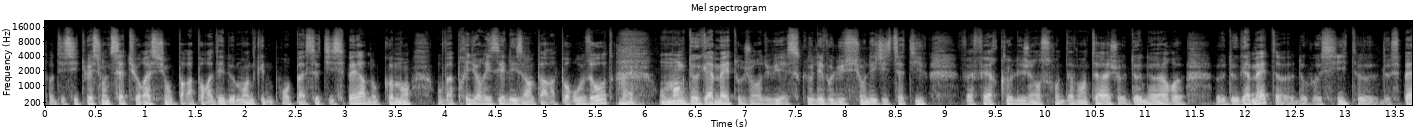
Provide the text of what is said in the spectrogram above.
dans des situations de saturation par rapport à des demandes qui ne pourront pas satisfaire. Donc, comment on va prioriser les uns par rapport aux autres? On manque de gamètes aujourd'hui. Est-ce que l'évolution législative va faire que les gens seront davantage donneurs de gamètes, d'ovocytes, de sperme?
